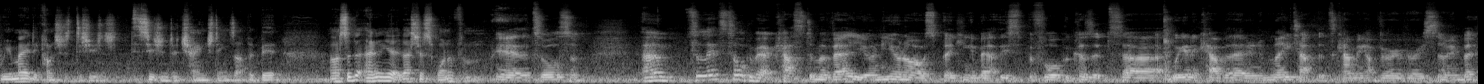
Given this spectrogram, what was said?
we made a conscious decision, decision to change things up a bit. Uh, so that, and yeah, that's just one of them. Yeah, that's awesome. Um, so let's talk about customer value, and you and I were speaking about this before because it's uh, we're going to cover that in a meetup that's coming up very very soon. But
